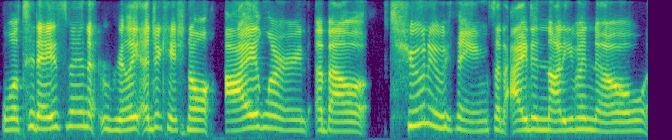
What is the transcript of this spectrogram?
Well, today's been really educational. I learned about two new things that I did not even know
